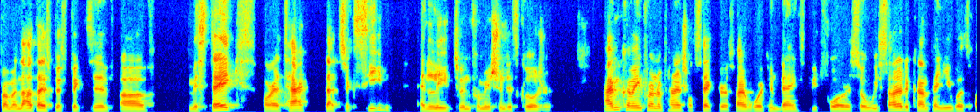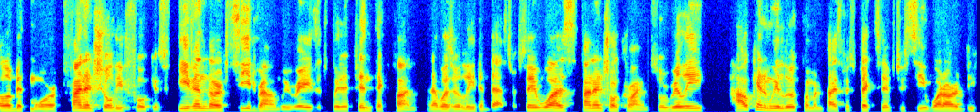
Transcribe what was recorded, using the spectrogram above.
from an perspective of mistakes or attacks that succeed and lead to information disclosure. I'm coming from the financial sector, so I've worked in banks before. So we started a company was a little bit more financially focused. Even our seed round, we raised it with a fintech fund. That was our lead investor. So it was financial crime. So really, how can we look from a monetized perspective to see what are the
